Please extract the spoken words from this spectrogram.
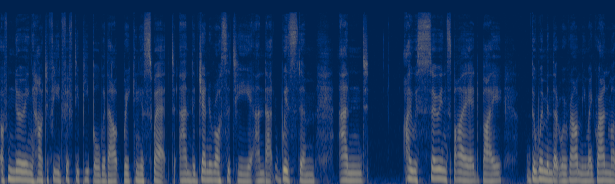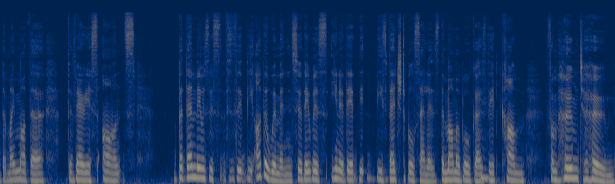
of knowing how to feed 50 people without breaking a sweat and the generosity and that wisdom. And I was so inspired by the women that were around me my grandmother, my mother, the various aunts but then there was this, this, the other women. So there was, you know, the, these vegetable sellers, the mama bogas. Mm. They'd come from home to home.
